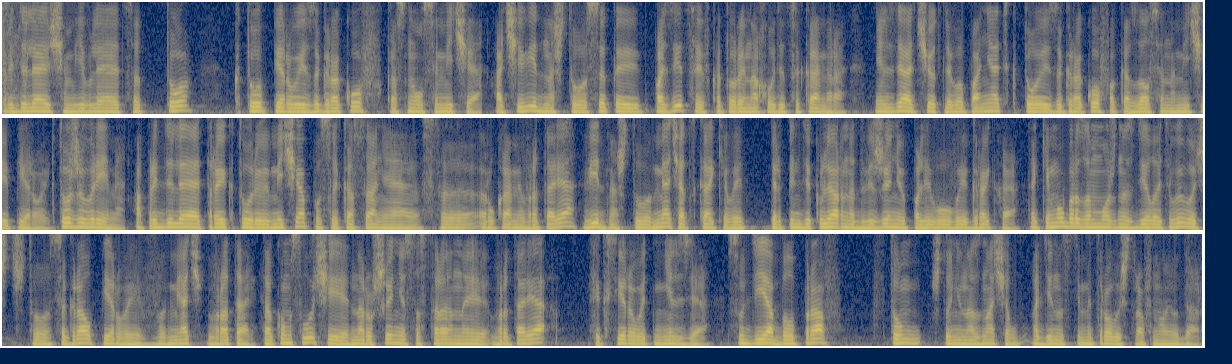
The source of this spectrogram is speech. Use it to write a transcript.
Определяющим является то, кто первый из игроков коснулся мяча. Очевидно, что с этой позиции, в которой находится камера, нельзя отчетливо понять, кто из игроков оказался на мяче первый. В то же время, определяя траекторию мяча после касания с руками вратаря, видно, что мяч отскакивает перпендикулярно движению полевого игрока. Таким образом, можно сделать вывод, что сыграл первый в мяч вратарь. В таком случае нарушение со стороны вратаря фиксировать нельзя. Судья был прав в том, что не назначил 11-метровый штрафной удар.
